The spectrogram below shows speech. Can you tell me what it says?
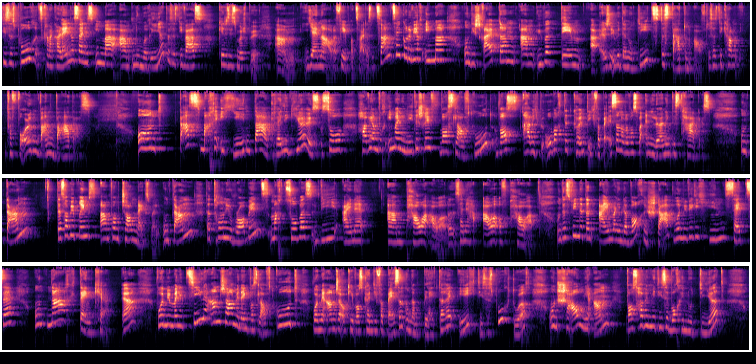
dieses Buch, es kann ein Kalender sein, ist immer ähm, nummeriert. Das heißt, ich weiß, okay, das ist zum Beispiel ähm, Jänner oder Februar 2020 oder wie auch immer. Und ich schreibe dann ähm, über, dem, äh, also über der Notiz das Datum auf. Das heißt, ich kann verfolgen, wann war das. Und das mache ich jeden Tag, religiös. So habe ich einfach immer eine Niederschrift, was läuft gut, was habe ich beobachtet, könnte ich verbessern oder was war ein Learning des Tages. Und dann, das habe ich übrigens ähm, vom John Maxwell. Und dann, der Tony Robbins macht sowas wie eine ähm, Power Hour oder seine Hour of Power. Und das findet dann einmal in der Woche statt, wo ich mich wirklich hinsetze und nachdenke. Ja? Wo ich mir meine Ziele anschaue, mir denke, was läuft gut, wo ich mir anschaue, okay, was könnte ich verbessern und dann blättere ich dieses Buch durch und schaue mir an, was habe ich mir diese Woche notiert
